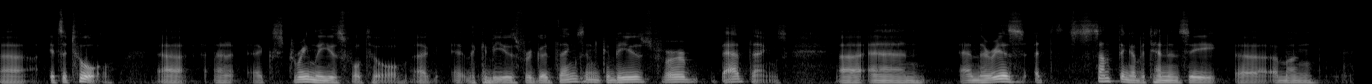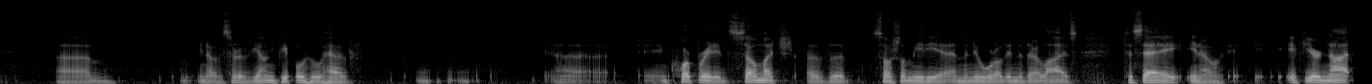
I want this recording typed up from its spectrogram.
Uh, it's a tool, uh, an extremely useful tool uh, that can be used for good things and can be used for bad things. Uh, and, and there is a, something of a tendency uh, among um, you know, sort of young people who have uh, incorporated so much of the social media and the new world into their lives to say, you know, if you're not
